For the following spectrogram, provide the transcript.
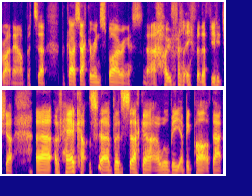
right now. But uh, Bukayo Saka inspiring us, uh, hopefully for the future uh, of haircuts. Uh, but Saka will be a big part of that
